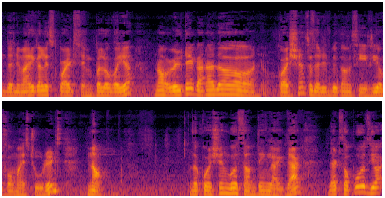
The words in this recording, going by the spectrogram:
the numerical is quite simple over here. Now we will take another question so that it becomes easier for my students. Now the question goes something like that that suppose your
